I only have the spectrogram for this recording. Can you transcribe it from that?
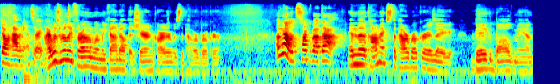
don't have an answer. I think. I was really thrown when we found out that Sharon Carter was the power broker. Oh yeah, let's talk about that. In the comics, the power broker is a big bald man.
